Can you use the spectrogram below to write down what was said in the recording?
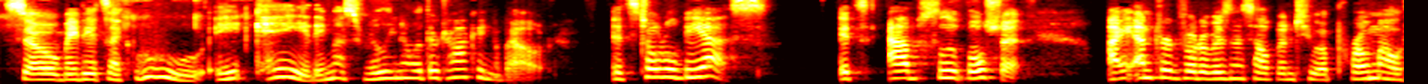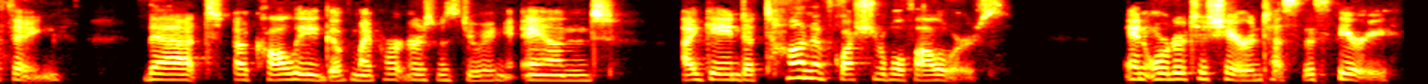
So maybe it's like, ooh, 8K, they must really know what they're talking about. It's total BS. It's absolute bullshit. I entered Photo Business Help into a promo thing that a colleague of my partners was doing, and I gained a ton of questionable followers in order to share and test this theory.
